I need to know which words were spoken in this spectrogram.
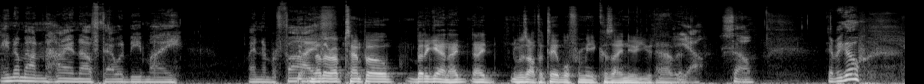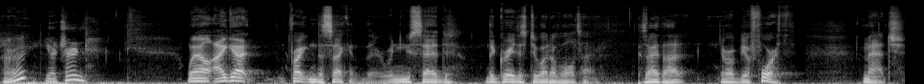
Ain't no mountain high enough. That would be my my number five. Another up tempo, but again, I, I it was off the table for me because I knew you'd have it. Yeah. So there we go. All right. Your turn. Well, I got frightened a second there when you said the greatest duet of all time because I thought there would be a fourth match,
